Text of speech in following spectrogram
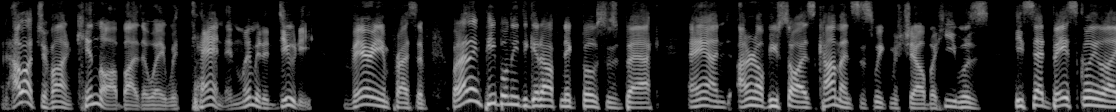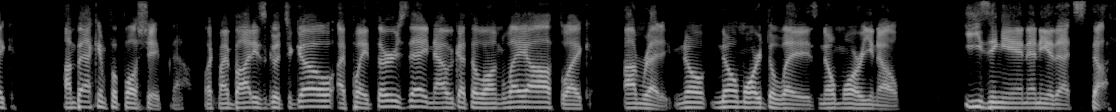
And how about Javon Kinlaw, by the way, with 10 in limited duty? Very impressive. But I think people need to get off Nick Bosa's back. And I don't know if you saw his comments this week, Michelle, but he was, he said basically like, I'm back in football shape now. Like my body's good to go. I played Thursday. Now we've got the long layoff. Like I'm ready. No, no more delays. No more, you know, easing in any of that stuff.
